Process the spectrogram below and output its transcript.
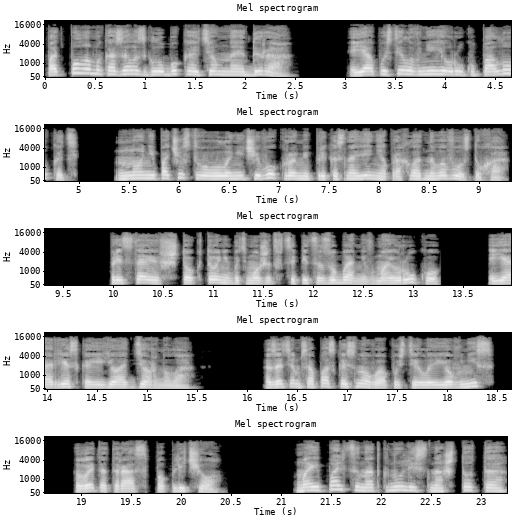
Под полом оказалась глубокая темная дыра. Я опустила в нее руку по локоть, но не почувствовала ничего, кроме прикосновения прохладного воздуха. Представив, что кто-нибудь может вцепиться зубами в мою руку, я резко ее отдернула. Затем с опаской снова опустила ее вниз, в этот раз по плечо. Мои пальцы наткнулись на что-то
